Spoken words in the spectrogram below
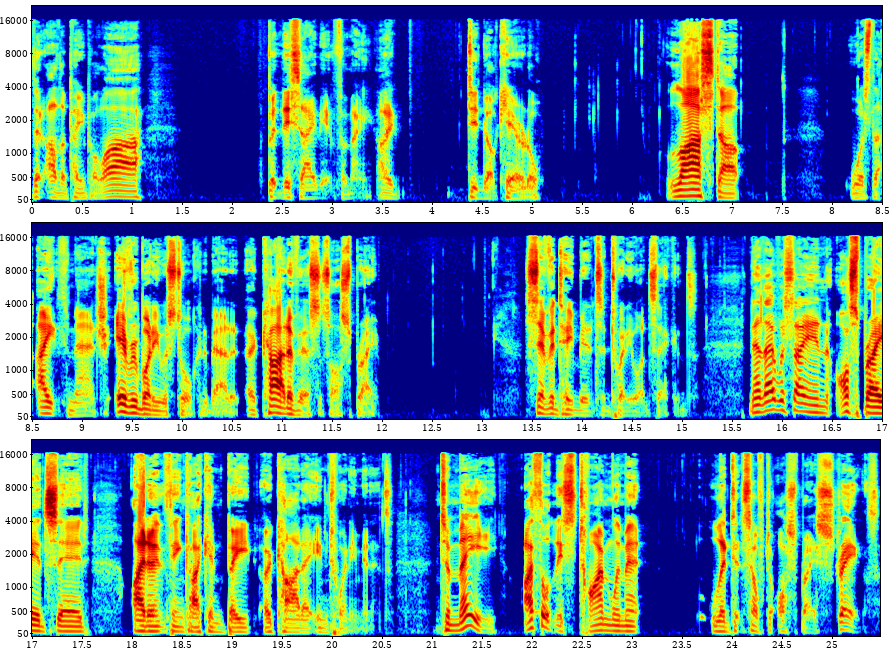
that other people are, but this ain't it for me. I did not care at all. Last up, was the eighth match. Everybody was talking about it. Uh, Okada versus Ospreay. 17 minutes and 21 seconds. Now they were saying Ospreay had said, I don't think I can beat Okada in 20 minutes. To me, I thought this time limit lent itself to Ospreay's strengths.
